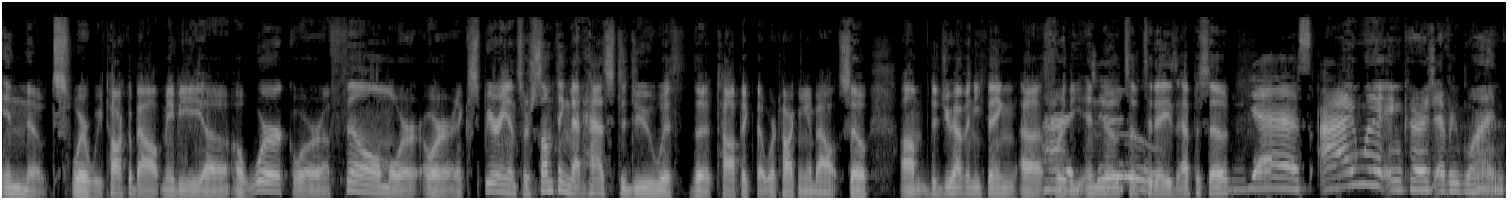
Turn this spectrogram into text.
In Notes, where we talk about maybe a, a, work or a film or or an experience or something that has to do with the topic that we're talking about. So, um, did you have anything uh, for I the In Notes of today's episode? Yes, I want to encourage everyone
